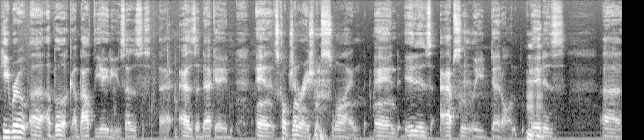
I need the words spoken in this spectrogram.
He wrote uh, a book about the 80s as uh, as a decade and it's called generation of swine and it is absolutely dead on. It is uh,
